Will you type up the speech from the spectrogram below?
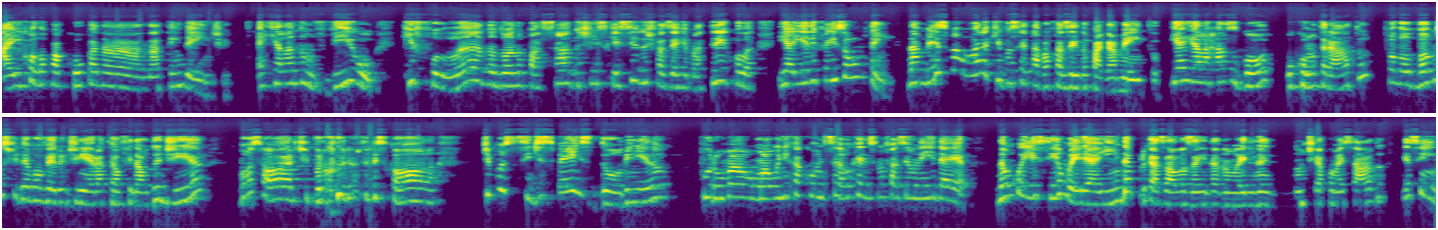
Aí colocou a culpa na, na atendente é que ela não viu que fulano no ano passado tinha esquecido de fazer rematrícula e aí ele fez ontem, na mesma hora que você estava fazendo o pagamento. E aí ela rasgou o contrato, falou: "Vamos te devolver o dinheiro até o final do dia. Boa sorte, procure outra escola". Tipo, se desfez do menino por uma, uma única condição que eles não faziam nem ideia. Não conheciam ele ainda, porque as aulas ainda não ele não tinha começado. E assim,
